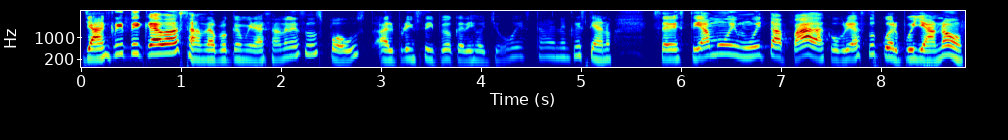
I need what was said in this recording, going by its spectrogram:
ya han criticado a Sandra, porque mira, Sandra en sus posts al principio que dijo, yo voy a estar en el cristiano, se vestía muy, muy tapada, cubría su cuerpo y ya no.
